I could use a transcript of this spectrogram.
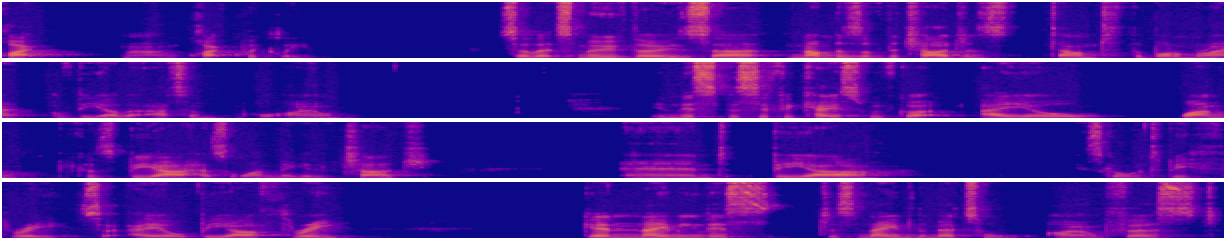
quite, uh, quite quickly. So let's move those uh, numbers of the charges down to the bottom right of the other atom or ion. In this specific case, we've got Al1 because Br has a one negative charge and Br is going to be 3. So AlBr3. Again, naming this, just name the metal ion first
